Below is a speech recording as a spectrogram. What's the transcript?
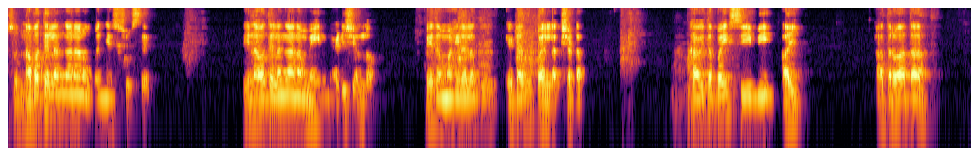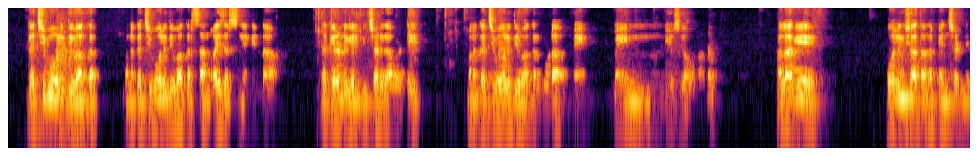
సో నవ తెలంగాణను ఓపెన్ చేసి చూస్తే ఈ నవ తెలంగాణ మెయిన్ ఎడిషన్లో పేద మహిళలకు ఏటా రూపాయల లక్షట కవితపై సిబిఐ ఆ తర్వాత గచ్చిబౌలి దివాకర్ మన గచ్చిబౌలి దివాకర్ సన్ రైజర్స్ని నిన్న దగ్గరుండి గెలిపించాడు కాబట్టి మన గచ్చిబౌలి దివాకర్ కూడా మెయిన్ మెయిన్ న్యూస్గా ఉన్నాడు. అలాగే పోలింగ్ శాతాన్ని పెంచండి.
